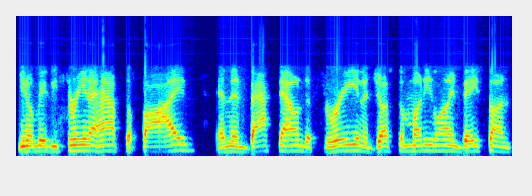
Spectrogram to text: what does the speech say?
you know maybe three and a half to five, and then back down to three, and adjust the money line based on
